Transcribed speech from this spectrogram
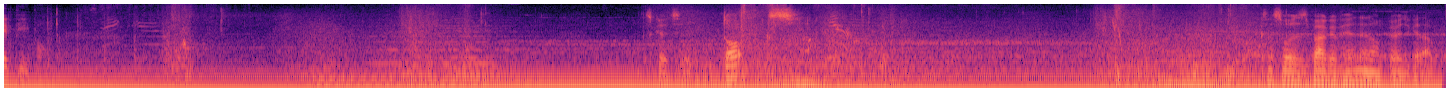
Hit people. Let's go to the docks. Because I saw this bag over here, and then I'll go to get that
